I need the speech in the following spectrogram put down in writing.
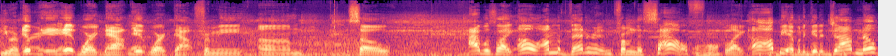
you. were it, burned. it, yeah. it worked out. Yeah. It worked out for me. Um, so I was like, oh, I'm a veteran from the South. Mhm. Like, oh, I'll be able to get a job. No,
